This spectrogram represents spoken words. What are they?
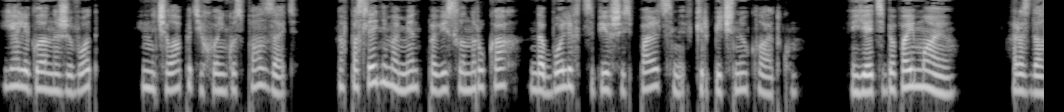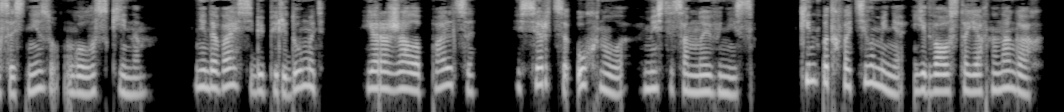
я легла на живот и начала потихоньку сползать, но в последний момент повисла на руках, до боли вцепившись пальцами в кирпичную кладку. «Я тебя поймаю!» — раздался снизу голос Кина. Не давая себе передумать, я разжала пальцы, и сердце ухнуло вместе со мной вниз. Кин подхватил меня, едва устояв на ногах,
